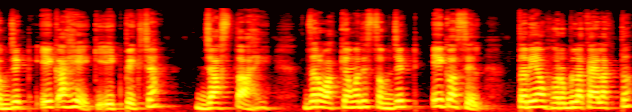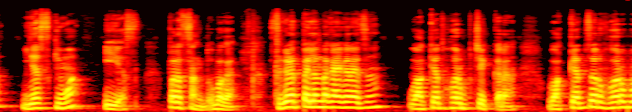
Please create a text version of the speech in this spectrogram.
सब्जेक्ट एक आहे की एकपेक्षा जास्त आहे? जर वाक्यामध्ये सब्जेक्ट एक असेल तर या व्हर्बला काय लागतं? यस किंवा ई एस परत सांगतो. बघा. सगळ्यात पहिल्यांदा काय करायचं? वाक्यात व्हर्ब चेक करा. वाक्यात जर व्हर्ब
